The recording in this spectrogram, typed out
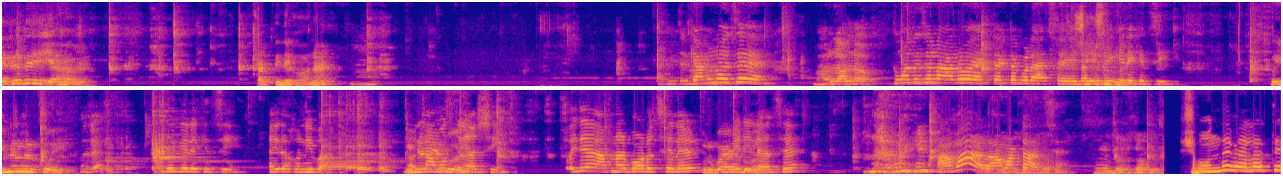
এটাতে ইয়ে হবে। চারটি দেখো না? কেমন হয়েছে? ভালো। তোমাদের জন্য আরও একটা একটা করে আছে এটা সুন্দর। রেখেছি। কই? মেলার কই রেখে রেখেছি। এই দেখো নিবা। চামচ নিয়ে আসি। ওই যে আপনার বড় ছেলের মিডিল আছে। আমার? আমারটা আছে। যাবে সন্ধেবেলাতে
